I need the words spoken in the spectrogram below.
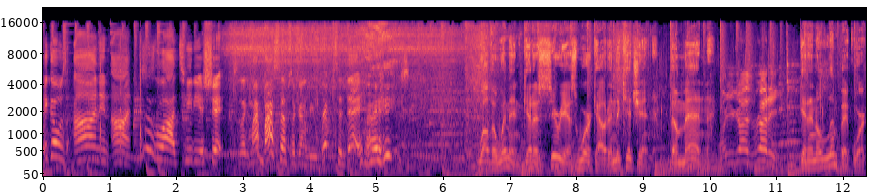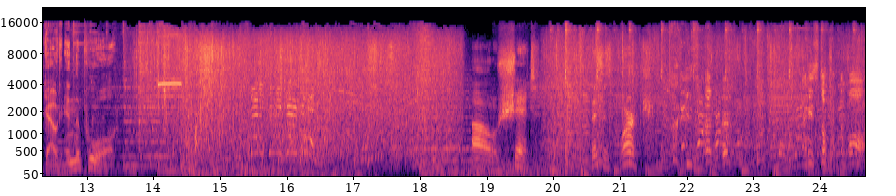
It goes on and on. This is a lot of tedious shit. Like, my biceps are gonna be ripped today. Right? While the women get a serious workout in the kitchen, the men Are you guys ready? get an Olympic workout in the pool. Oh, shit. This is work. He's under. He's stuck at the ball.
